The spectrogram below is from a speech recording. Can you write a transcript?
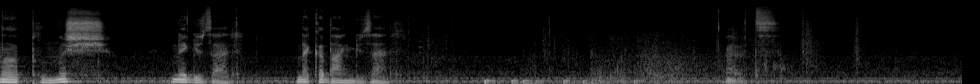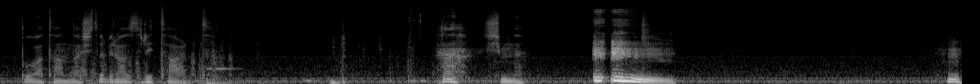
Ne yapılmış? Ne güzel. Ne kadar güzel. Evet. Bu vatandaş da biraz retard. Ha şimdi. Yes.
